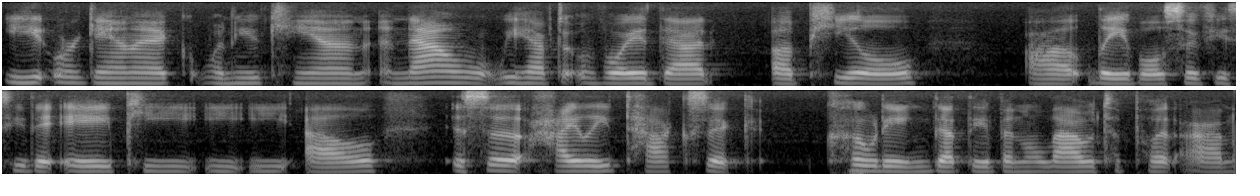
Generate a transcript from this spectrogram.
Eat organic when you can. And now we have to avoid that Apeel uh, label. So if you see the A P E E L, it's a highly toxic coating that they've been allowed to put on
